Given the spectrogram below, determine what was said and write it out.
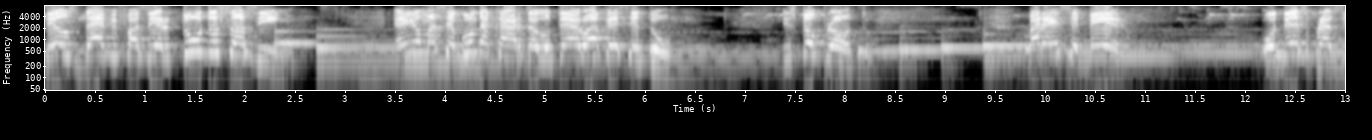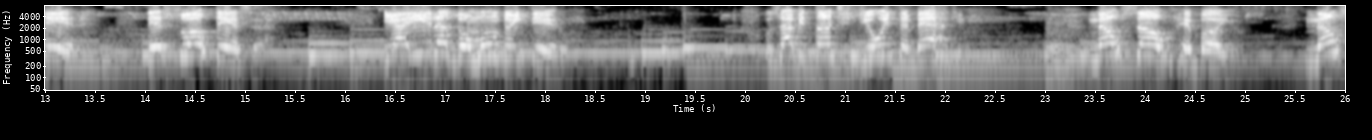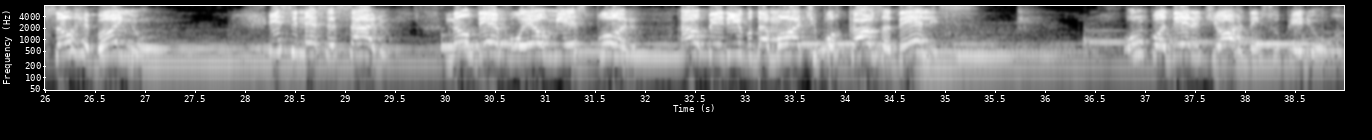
Deus deve fazer tudo sozinho. Em uma segunda carta, Lutero acrescentou: Estou pronto para receber o desprazer de Sua Alteza e a ira do mundo inteiro. Os habitantes de Wittenberg não são rebanhos. Não são rebanho? E se necessário, não devo eu me expor ao perigo da morte por causa deles? Um poder de ordem superior.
